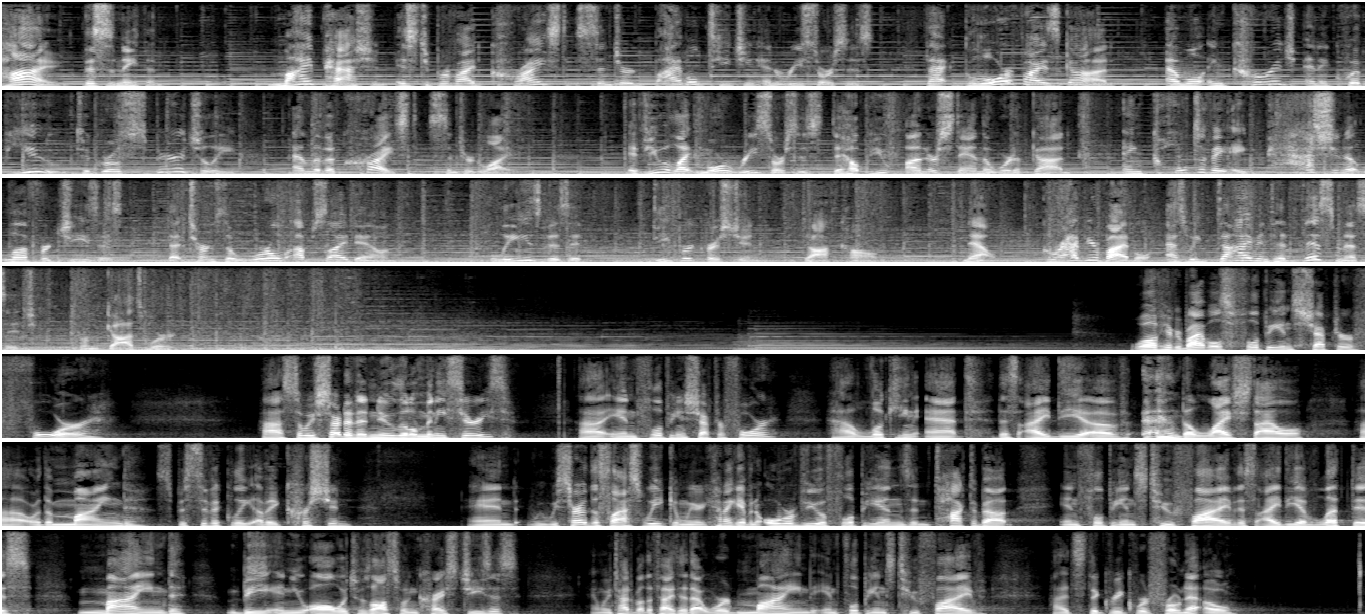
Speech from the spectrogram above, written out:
Hi, this is Nathan. My passion is to provide Christ centered Bible teaching and resources that glorifies God and will encourage and equip you to grow spiritually and live a Christ centered life. If you would like more resources to help you understand the Word of God and cultivate a passionate love for Jesus that turns the world upside down, please visit deeperchristian.com. Now, grab your Bible as we dive into this message from God's Word. Well, if you have your Bibles, Philippians chapter 4. Uh, so we've started a new little mini series uh, in Philippians chapter 4, uh, looking at this idea of the lifestyle uh, or the mind specifically of a Christian. And we, started this last week and we kind of gave an overview of Philippians and talked about in Philippians 2 5 this idea of let this mind be in you all, which was also in Christ Jesus. And we talked about the fact that that word mind in Philippians 2 5, uh, it's the Greek word phroneo,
